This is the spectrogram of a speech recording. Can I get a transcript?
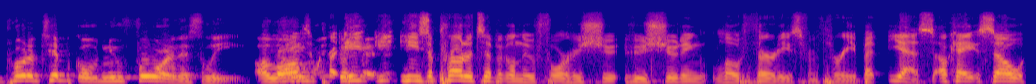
prototypical new four in this league. Along he's, a, he, he, he's a prototypical new four who's shoot, who's shooting low 30s from three. But yes, okay. So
